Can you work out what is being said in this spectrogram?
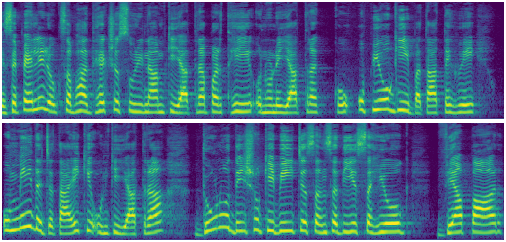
इससे पहले लोकसभा अध्यक्ष सूरीनाम की यात्रा पर थे। उन्होंने यात्रा को उपयोगी बताते हुए उम्मीद जताई कि उनकी यात्रा दोनों देशों के बीच संसदीय सहयोग, व्यापार,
